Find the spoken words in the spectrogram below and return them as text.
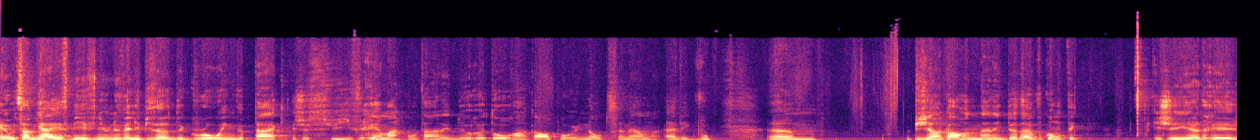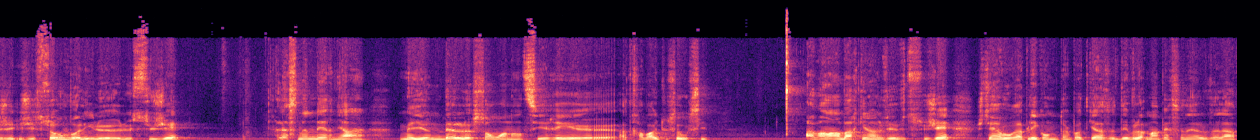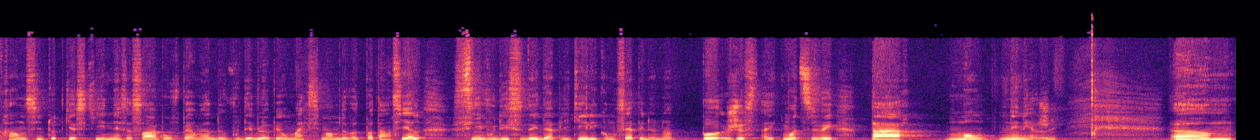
Hey, what's up, guys? Bienvenue au nouvel épisode de Growing the Pack. Je suis vraiment content d'être de retour encore pour une autre semaine avec vous. Euh, puis j'ai encore une anecdote à vous conter. J'ai, survolé le, sujet la semaine dernière, mais il y a une belle leçon à en tirer euh, à travers tout ça aussi. Avant d'embarquer dans le vif du sujet, je tiens à vous rappeler qu'on est un podcast de développement personnel. Vous allez apprendre ici tout ce qui est nécessaire pour vous permettre de vous développer au maximum de votre potentiel si vous décidez d'appliquer les concepts et de ne pas juste être motivé par mon énergie. Euh,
